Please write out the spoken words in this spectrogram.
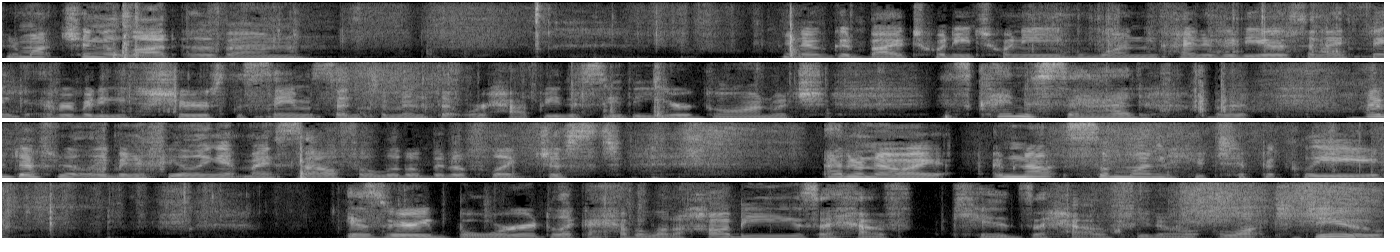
Been watching a lot of, um, you know, goodbye 2021 kind of videos, and I think everybody shares the same sentiment that we're happy to see the year gone, which it's kind of sad, but I've definitely been feeling it myself a little bit of like just, I don't know, I, I'm not someone who typically is very bored. Like I have a lot of hobbies, I have kids, I have, you know, a lot to do,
